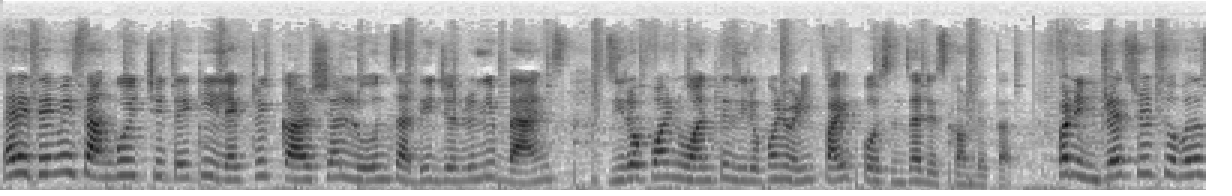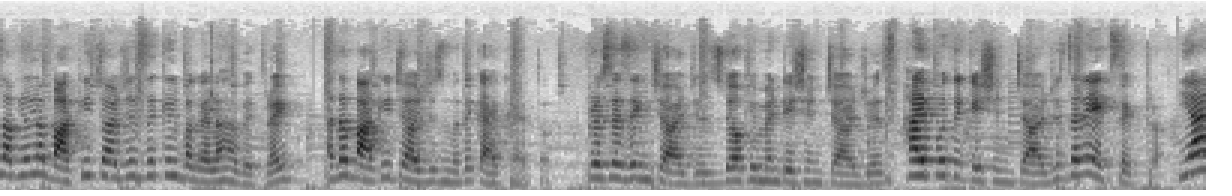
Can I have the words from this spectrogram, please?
तर इथे मी सांगू इच्छिते की इलेक्ट्रिक कारच्या लोनसाठी generally banks zero point one ते झिरो पॉईंट ट्वेंटी फाईव्ह पर्सेंटचा डिस्काउंट देतात. पण इंटरेस्ट रेट सोबतच आपल्याला बाकी चार्जेस देखील बघायला हवेत राईट आता बाकी चार्जेसमध्ये काय काय येतं? Processing charges documentation charges hypothecation charges आणि एक्सेट्रा या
